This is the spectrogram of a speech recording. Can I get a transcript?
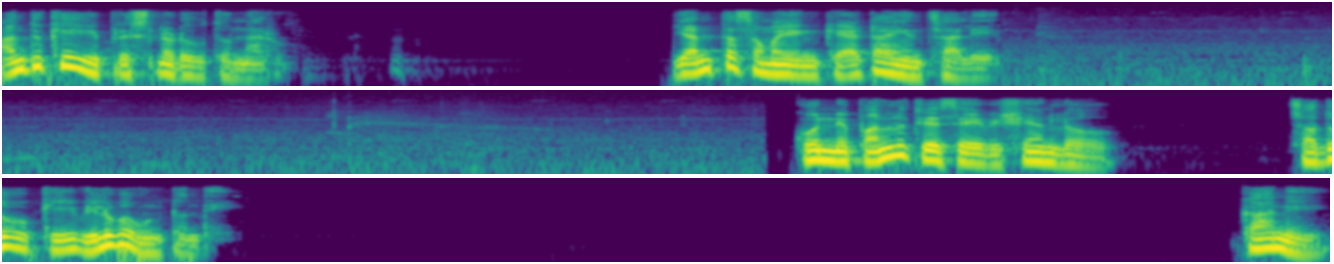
అందుకే ఈ ప్రశ్న అడుగుతున్నారు. ఎంత సమయం కేటాయించాలి? కొన్ని పనులు చేసే విషయంలో చదువుకి విలువ ఉంటుంది. కాని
